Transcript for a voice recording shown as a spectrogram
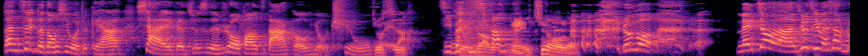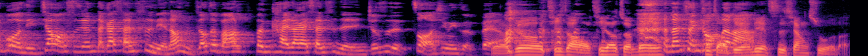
但这个东西我就给他下一个，就是肉包子打狗，有去无回了，基本上没救了。如果没救了，就基本上，如果你交往时间大概三四年，然后你知道对方要分开大概三四年，你就是做好心理准备了，就提早 提早准备，很难成功的啦。找别人练刺香术了吧？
